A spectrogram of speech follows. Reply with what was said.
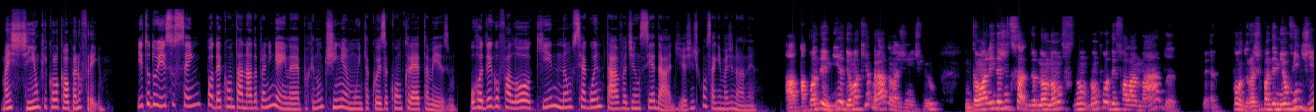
Mas tinham que colocar o pé no freio. E tudo isso sem poder contar nada pra ninguém, né? Porque não tinha muita coisa concreta mesmo. O Rodrigo falou que não se aguentava de ansiedade. A gente consegue imaginar, né? A, a pandemia deu uma quebrada na gente, viu? Então, além da gente não, não, não, não poder falar nada, é, pô, durante a pandemia eu vendi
